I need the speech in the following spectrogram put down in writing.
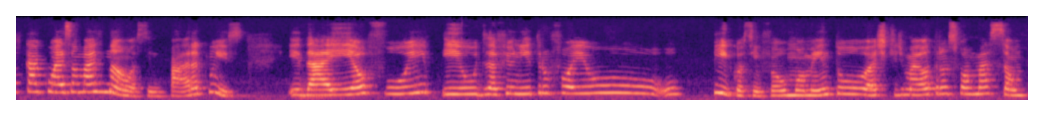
ficar com essa mais não, assim, para com isso. E daí eu fui e o desafio Nitro foi o, o pico, assim, foi o momento, acho que de maior transformação.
